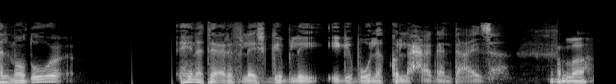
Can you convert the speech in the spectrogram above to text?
الموضوع هنا تعرف ليش قبلي يجيبوا لك كل حاجة أنت عايزها. الله.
